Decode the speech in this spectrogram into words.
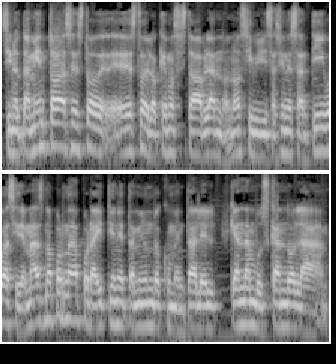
sino también todas esto, esto de lo que hemos estado hablando, ¿no? Civilizaciones antiguas y demás. No por nada, por ahí tiene también un documental el que andan buscando la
